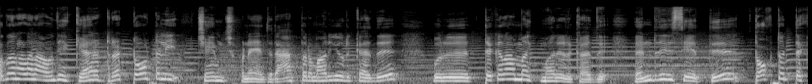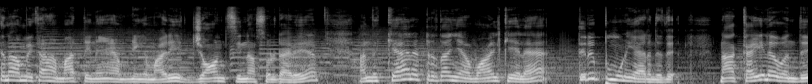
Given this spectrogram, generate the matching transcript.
அதனால் நான் வந்து என் கேரக்டரை டோட்டலி சேஞ்ச் பண்ணேன். இது ரேப்பர் மாதிரியும் இருக்காது ஒரு டெக்கனாமிக் மாதிரி இருக்காது. ரெண்டுத்தையும் சேர்த்து டாக்டர் டெக்கனாமிக்காக நான் மாற்றினேன் அப்படிங்கிற மாதிரி ஜான் சின்னா சொல்கிறாரு அந்த கேரக்டர் தான் என் வாழ்க்கையில் திருப்பு முனையாக இருந்தது. நான் கையில் வந்து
